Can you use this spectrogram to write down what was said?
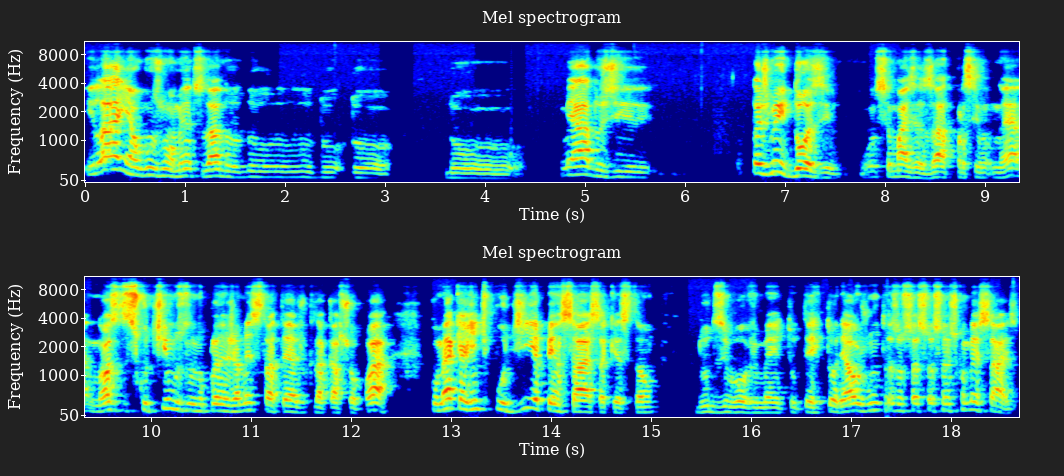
E lá, em alguns momentos, lá no, do, do, do, do meados de 2012, vou ser mais exato, para ser, né, nós discutimos no planejamento estratégico da Cachopar como é que a gente podia pensar essa questão do desenvolvimento territorial junto às associações comerciais.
